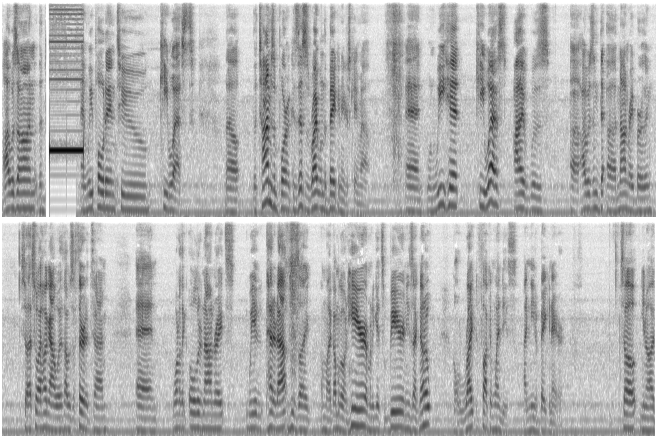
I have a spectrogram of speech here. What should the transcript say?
I was on the and we pulled into Key West. Now, the time's important because this is right when the Baconators came out. And when we hit Key West, I was uh, I was in uh, non-rate berthing, so that's who I hung out with. I was a third at the time, and one of the older non-rates. We headed out, and he's like, "I'm like, I'm going here. I'm gonna get some beer," and he's like, "No, nope, go right to fucking Wendy's. I need a Baconator." So, you know, I,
